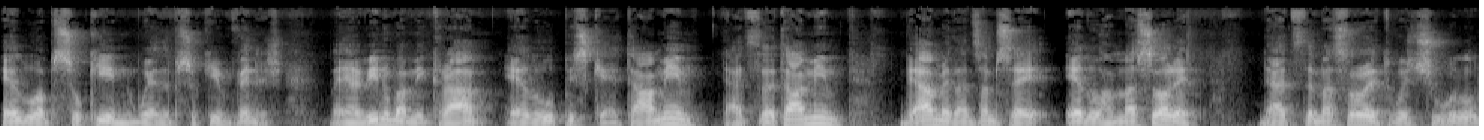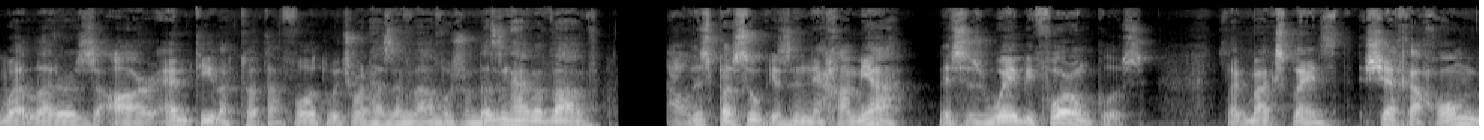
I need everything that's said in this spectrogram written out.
elu psukim, where the psukim finish. Elu piskei ta'amim. That's the. V'amr, then some say elu hamasoret. That's the masoret, which what letters are empty, like totafot, which one has a vav, which one doesn't have a vav. Now, this pasuk is in Nehemiah. This is way before Onkelos. So like explains, Shechahom.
